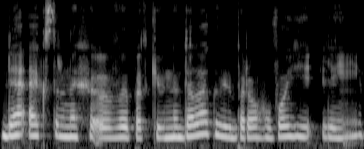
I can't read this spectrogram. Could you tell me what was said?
для екстрених випадків недалеко від берегової лінії.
